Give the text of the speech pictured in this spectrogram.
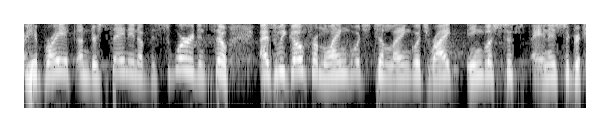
Hebraic understanding of this word. And so, as we go from language to language, right? English to Spanish to Greek,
